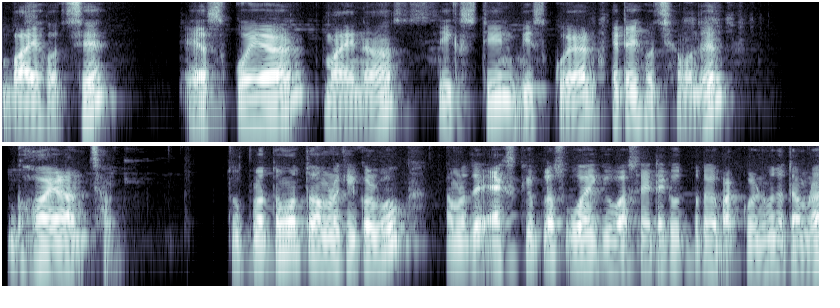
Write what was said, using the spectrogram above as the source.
বাই হচ্ছে square minus sixteen b square, এটাই হচ্ছে আমাদের ঘয়ের আনসার। তো প্রথমত আমরা কি করব? আমাদের x cube plus y cube আছে, এটাকে উৎপাদকে ভাগ করে নেব যাতে আমরা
